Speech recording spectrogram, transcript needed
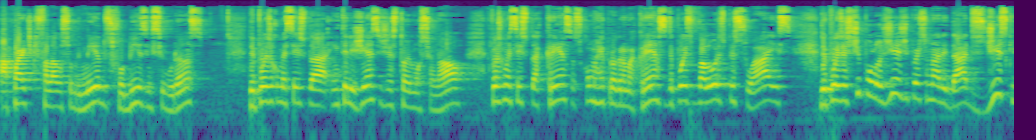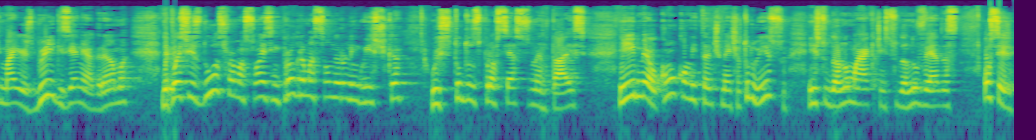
a parte que falava sobre medos, fobias, insegurança. Depois eu comecei a estudar inteligência e gestão emocional. Depois comecei a estudar crenças, como reprogramar crenças. Depois valores pessoais. Depois as tipologias de personalidades, DISC, Myers-Briggs e Enneagrama. Depois fiz duas formações em programação neurolinguística, o estudo dos processos mentais. E, meu, concomitantemente a tudo isso, estudando marketing, estudando vendas. Ou seja,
